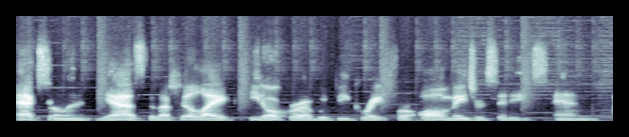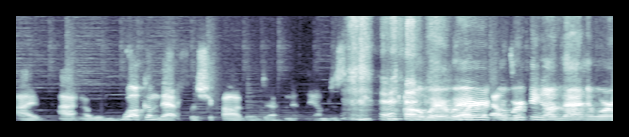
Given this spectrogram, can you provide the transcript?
Excellent. Yes, because I feel like Eat Okra would be great for all major cities, and I I, I would welcome that for Chicago definitely. I'm just Oh, we're we're, we're working on that, and we're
